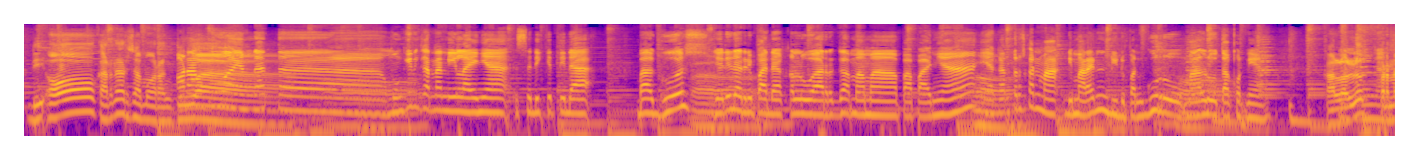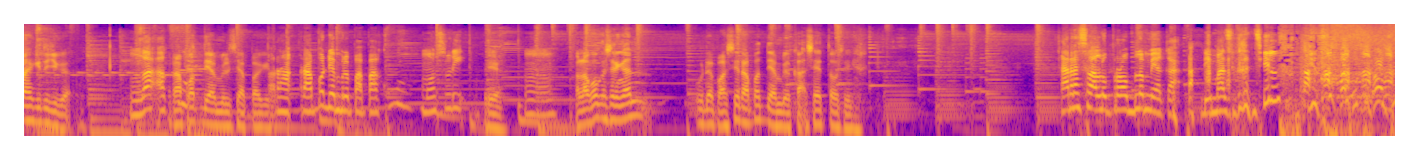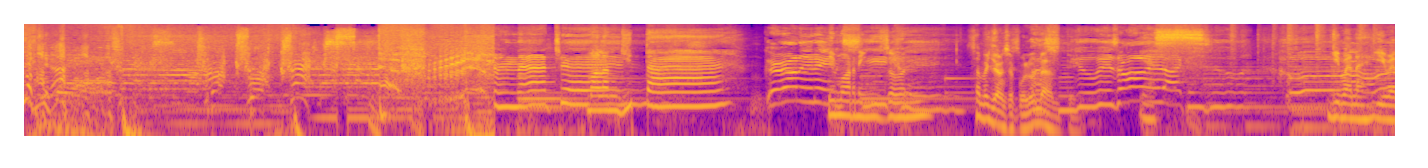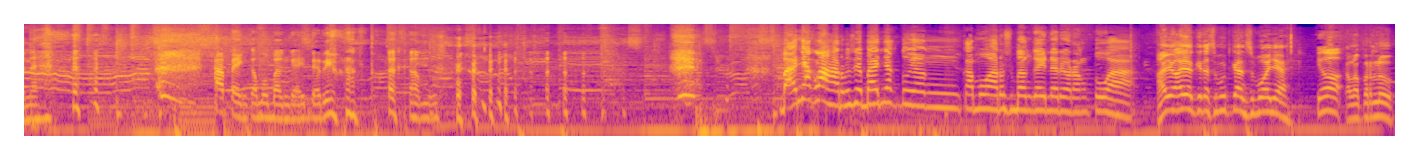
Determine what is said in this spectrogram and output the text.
di oh karena harus sama orang tua. orang tua yang datang. Mungkin karena nilainya sedikit tidak bagus, Oh. jadi daripada keluarga mama papanya, ya kan Oh. terus kan ma- dimarahin di depan guru, malu takutnya. Kalau lu Ingat. pernah gitu juga? Enggak, aku Rapot diambil siapa gitu? ra- rapot diambil papaku, mostly. Iya. Mm. Kalau aku keseringan udah pasti rapot diambil Kak Seto sih. Karena selalu problem ya kak di masa kecil. itu selalu problem ya. Malam Gita di Morning Zone. Sampai jam 10 nanti. Yes. Gimana, gimana? Apa yang kamu banggain dari orang tua kamu? banyak lah, harusnya banyak tuh yang kamu harus banggain dari orang tua. Ayo ayo kita sebutkan semuanya Yuk, kalau perlu.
